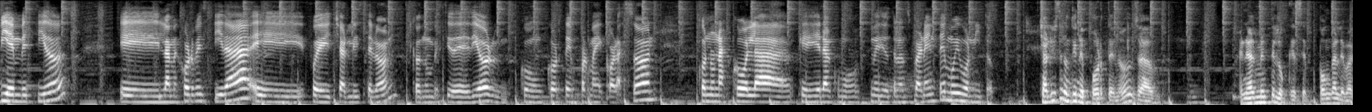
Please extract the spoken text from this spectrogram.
bien vestidos. Eh, la mejor vestida eh, fue Charlize Theron con un vestido de Dior con corte en forma de corazón, con una cola que era como medio transparente, muy bonito. Charlize no tiene porte, ¿no? O sea, generalmente lo que se ponga le va,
